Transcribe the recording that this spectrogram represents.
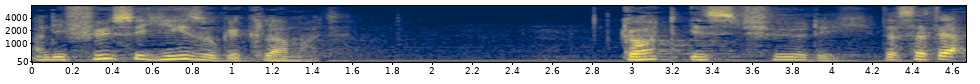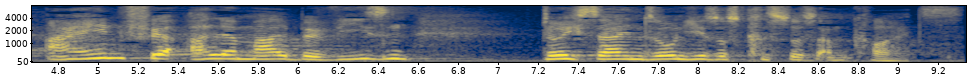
an die Füße Jesu geklammert. Gott ist für dich. Das hat er ein für alle Mal bewiesen durch seinen Sohn Jesus Christus am Kreuz.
